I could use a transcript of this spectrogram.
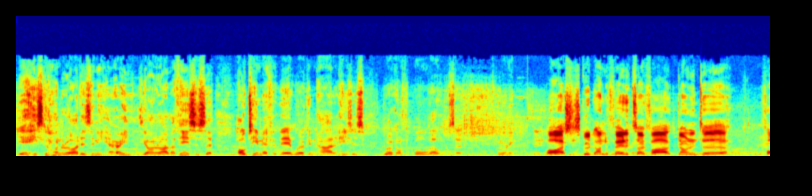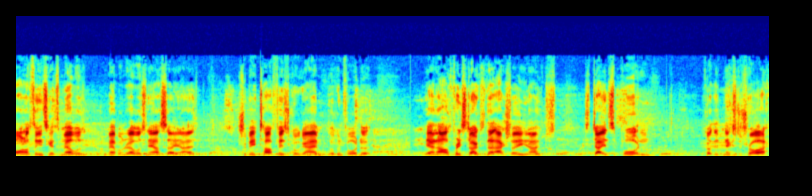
Yeah, he's going right, isn't he, Harry? He's going right. I think it's just a whole team effort there, working hard, and he's just working off the ball well. So good on him. Oh, that's just good. Undefeated so far. Going into finals, things against Melbourne, Melbourne Rebels now. So you know, should be a tough physical game. Looking forward to it. Yeah, no, I was pretty stoked with that actually. You know, just stayed in support and got the next to try.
